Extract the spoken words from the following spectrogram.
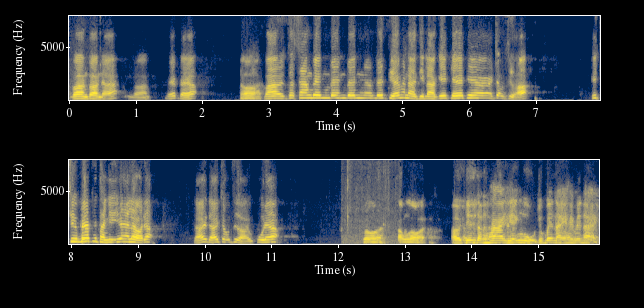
vâng vâng đó vâng bếp đấy ạ Rồi. và sang bên bên bên bên phía bên này thì là cái cái cái chậu rửa cái chữ bếp cái thành chữ L đấy ạ đấy đấy chậu rửa ở khu đấy ạ Rồi, xong rồi. Ở trên tầng 2 thì anh ngủ chỗ bên này hay bên này?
